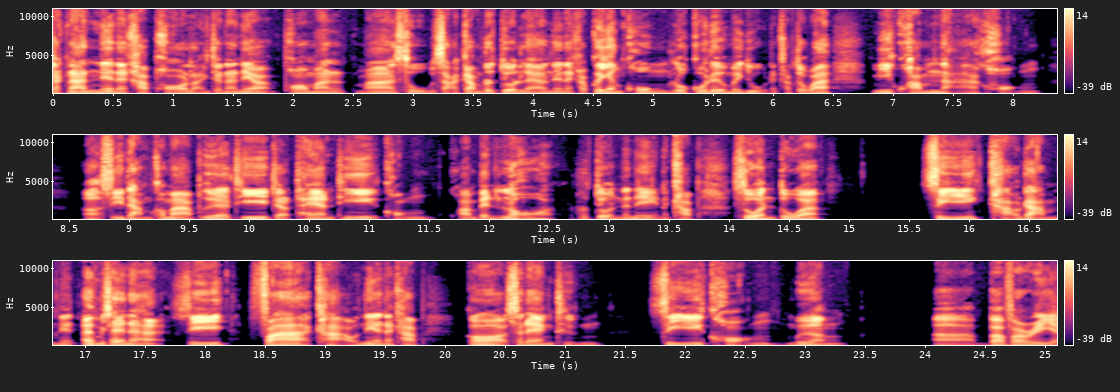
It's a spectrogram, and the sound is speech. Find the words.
จากนั้นเนี่ยนะครับพอหลังจากนั้นเนี่ยพอมามาสู่อุตสาหกรรมรถยนต์แล้วเนี่ยนะครับก็ยังคงโลโก้เดิมไว้อยู่นะครับแต่ว่ามีความหนาของสีดำเข้ามาเพื่อที่จะแทนที่ของความเป็นล้อรถยนต์นั่นเองนะครับส่วนตัว สีขาวดำเนี่ยเอ้ไม่ใช่นะฮะสีฟ้าขาวเนี่ยนะครับ ก็แสดงถึงสีของเมืองบาวาเรีย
